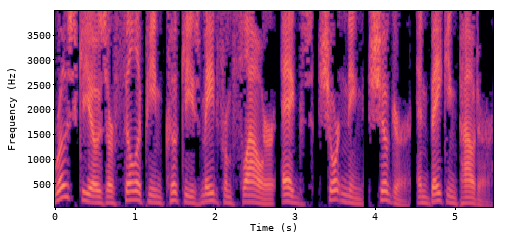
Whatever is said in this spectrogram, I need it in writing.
Rosquillos are Philippine cookies made from flour, eggs, shortening, sugar, and baking powder.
